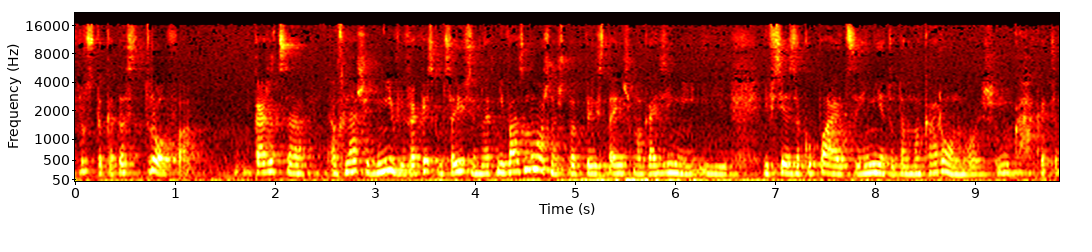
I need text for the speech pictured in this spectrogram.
просто катастрофа кажется, в наши дни в Европейском Союзе ну, это невозможно, что ты стоишь в магазине и, и все закупаются, и нету там макарон больше. Ну как это?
